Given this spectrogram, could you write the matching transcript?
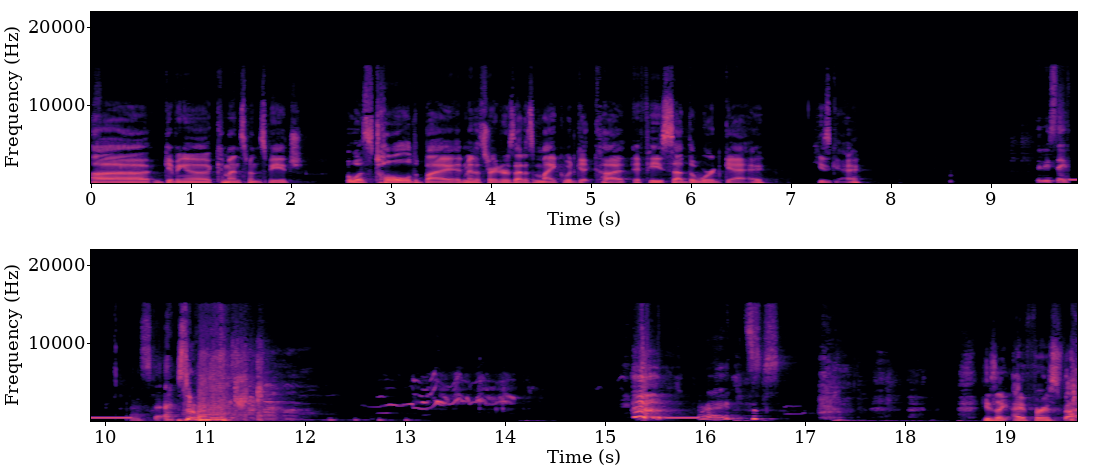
uh giving a commencement speech was told by administrators that his mic would get cut if he said the word gay. He's gay. Did he say instead? right. he's like, I first found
